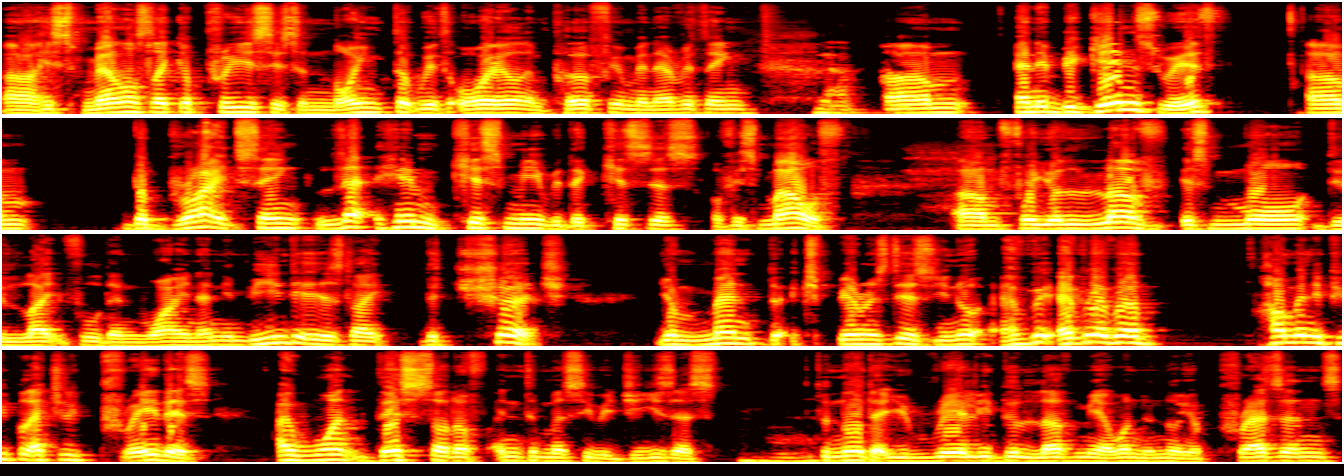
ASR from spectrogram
Uh, he smells like a priest. He's anointed with oil and perfume and everything. Yeah. Um, and it begins with um, the bride saying, Let him kiss me with the kisses of his mouth. um, for your love is more delightful than wine. And immediately it's like the church, you're meant to experience this. You know, have we, have we ever, how many people actually pray this? I want this sort of intimacy with Jesus mm-hmm. to know that you really do love me. I want to know your presence.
